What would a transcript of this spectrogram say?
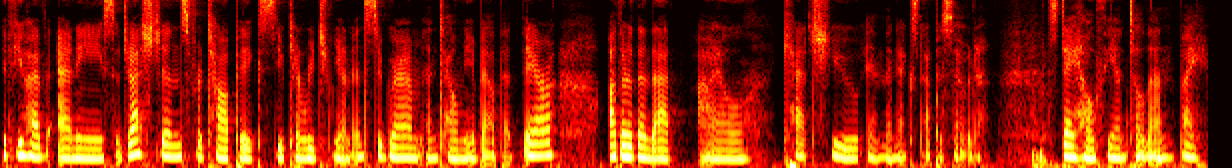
If you have any suggestions for topics, you can reach me on Instagram and tell me about that there. Other than that, I'll catch you in the next episode. Stay healthy until then. Bye.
